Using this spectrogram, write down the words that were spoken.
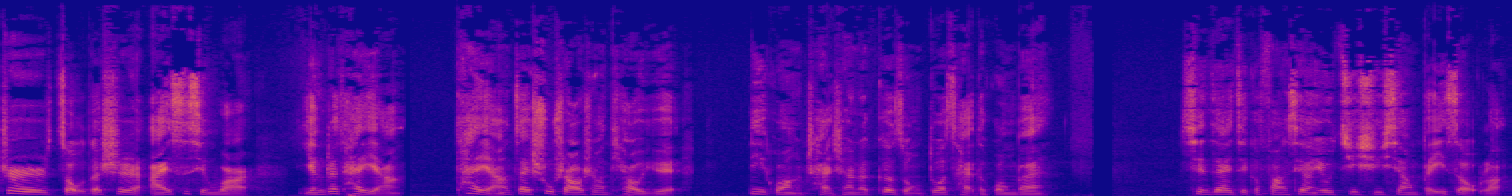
这儿走的是 S 型弯，迎着太阳，太阳在树梢上跳跃，逆光产生了各种多彩的光斑。现在这个方向又继续向北走了，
